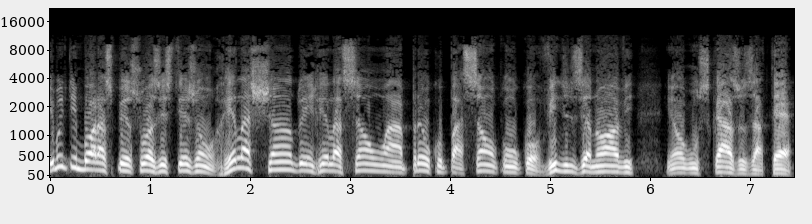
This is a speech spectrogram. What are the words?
E muito embora as pessoas estejam relaxando em relação à preocupação com o Covid-19, em alguns casos até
